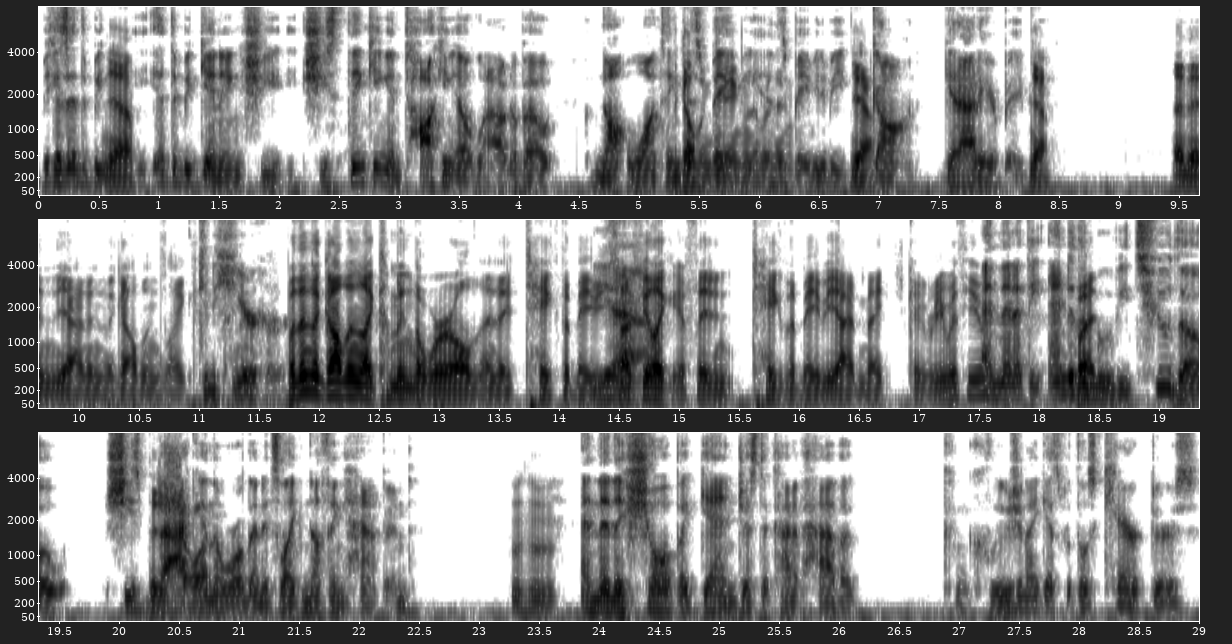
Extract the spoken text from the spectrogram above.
because at the be- Yeah. at the beginning, she she's thinking and talking out loud about not wanting The this baby and and, this baby to be Yeah. gone. Get out of here, baby. Yeah. And then yeah, and then the goblins like Can hear her. But then the goblins like come in the world and they take the baby. So I feel like if they didn't take the baby, I might agree with you. And then at the end of But- the movie too, though, she's back in the world and it's like nothing happened. mm-hmm. And then they show up again just to kind of have a conclusion, I guess, with those characters.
